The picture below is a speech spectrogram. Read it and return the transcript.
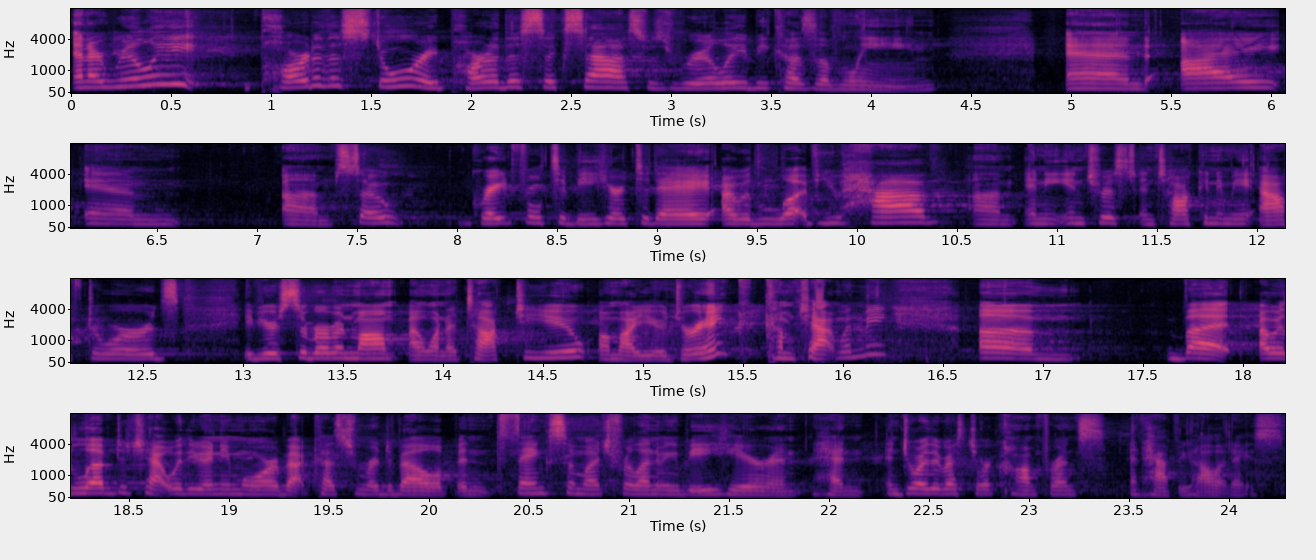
and I really, part of the story, part of the success was really because of lean. And I am um, so grateful to be here today. I would love, if you have um, any interest in talking to me afterwards, if you're a suburban mom, I want to talk to you. I'll buy you a drink. Come chat with me. Um, but I would love to chat with you any more about customer development. Thanks so much for letting me be here and, and enjoy the rest of our conference and happy holidays.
